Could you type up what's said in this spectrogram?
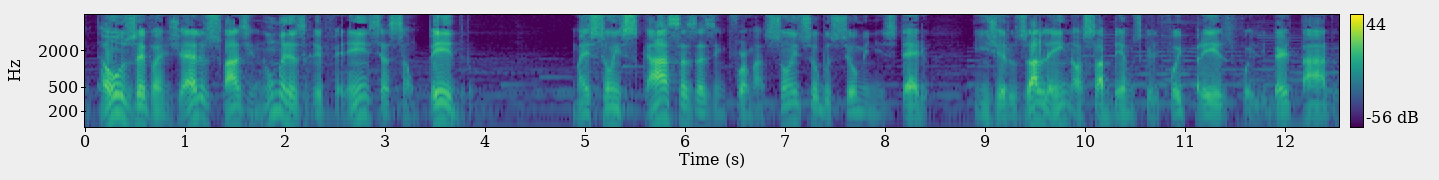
Então, os evangelhos fazem inúmeras referências a São Pedro, mas são escassas as informações sobre o seu ministério em Jerusalém. Nós sabemos que ele foi preso, foi libertado,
